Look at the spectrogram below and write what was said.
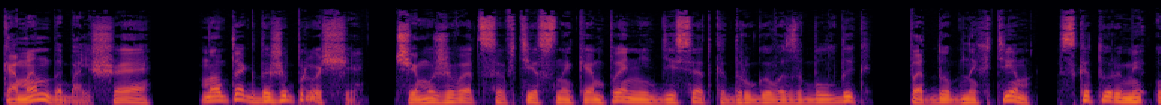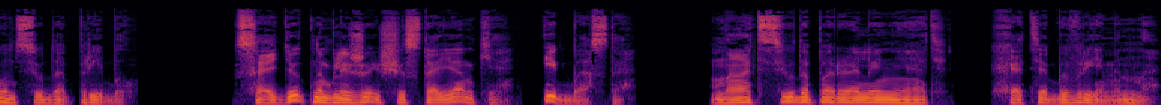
Команда большая, но так даже проще, чем уживаться в тесной компании десятка другого забулдык, подобных тем, с которыми он сюда прибыл. Сойдет на ближайшей стоянке и баста. Но отсюда пора линять, хотя бы временно.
